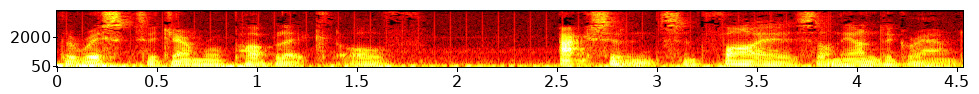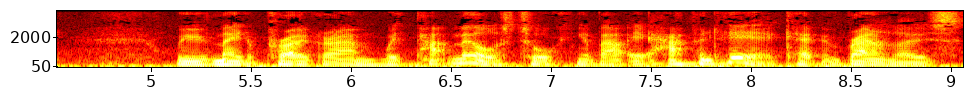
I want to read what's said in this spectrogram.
the risk to the general public of accidents and fires on the underground. We've made a program with Pat Mills talking about It Happened Here, Kevin Brownlow's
